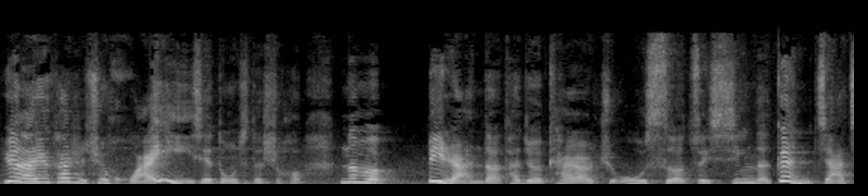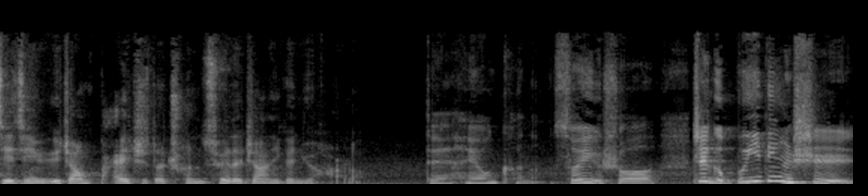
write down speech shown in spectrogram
越来越开始去怀疑一些东西的时候，那么。必然的，他就开始去物色最新的、更加接近于一张白纸的纯粹的这样一个女孩了。对，很有可能。所以说，这个不一定是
